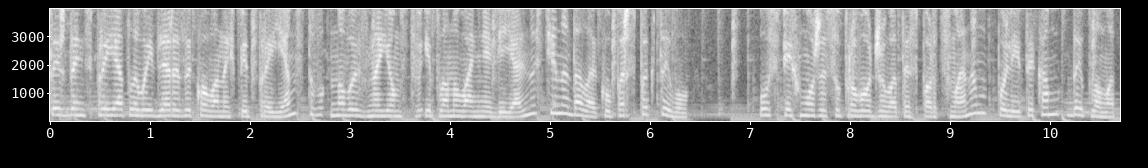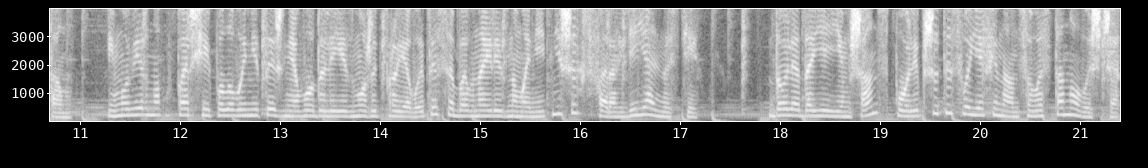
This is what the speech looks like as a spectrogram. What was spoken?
Тиждень сприятливий для ризикованих підприємств, нових знайомств і планування діяльності на далеку перспективу. Успіх може супроводжувати спортсменам, політикам, дипломатам. Імовірно, в першій половині тижня водолії зможуть проявити себе в найрізноманітніших сферах діяльності. Доля дає їм шанс поліпшити своє фінансове становище.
